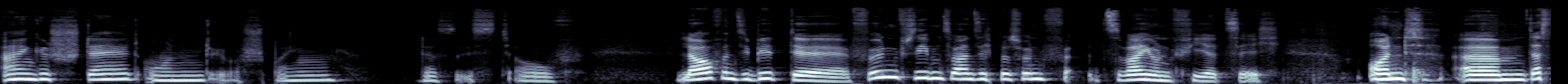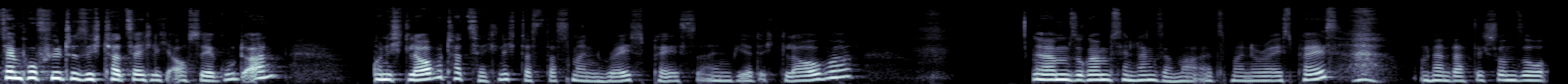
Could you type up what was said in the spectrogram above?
eingestellt und überspringen. Das ist auf Laufen Sie bitte 5,27 bis 5,42. Und ähm, das Tempo fühlte sich tatsächlich auch sehr gut an. Und ich glaube tatsächlich, dass das mein Race Pace sein wird. Ich glaube ähm, sogar ein bisschen langsamer als meine Race Pace. Und dann dachte ich schon so,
